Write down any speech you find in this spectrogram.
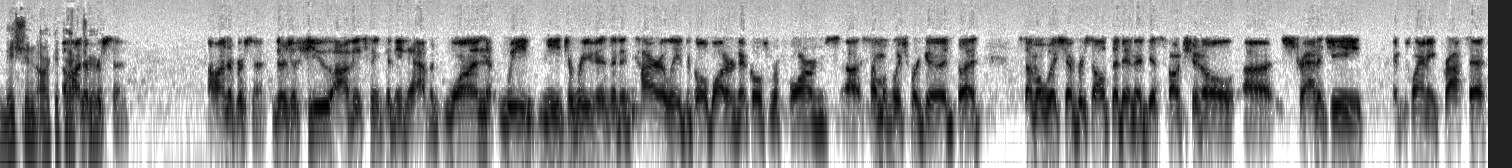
mission architecture? hundred percent. hundred percent. There's a few obvious things that need to happen. One, we need to revisit entirely the Goldwater Nichols reforms, uh, some of which were good, but some of which have resulted in a dysfunctional uh, strategy and planning process,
